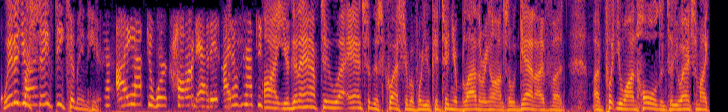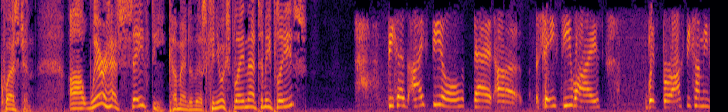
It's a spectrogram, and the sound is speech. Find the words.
Where did your safety come in here? I have to work hard at it. I don't have to. All right, you're going to have to uh, answer this question before you continue blathering on. So again, I've uh, I've put you on hold until you answer my question. Uh, where has safety come into this? Can you explain that to me, please? Because I feel that uh, safety-wise, with Barack becoming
